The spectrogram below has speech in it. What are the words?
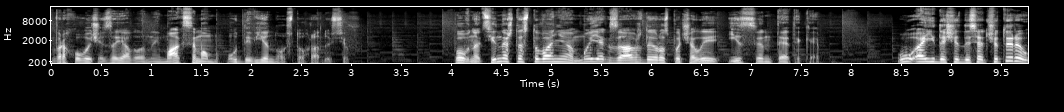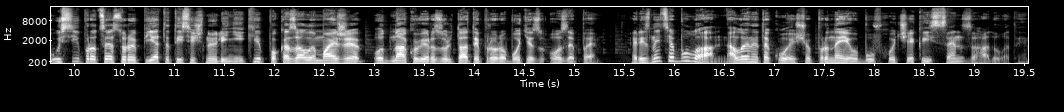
враховуючи заявлений максимум у 90 градусів. Повноцінне ж тестування ми, як завжди, розпочали із синтетики. У AIDA 64 усі процесори 5000 лінійки показали майже однакові результати при роботі з ОЗП. Різниця була, але не такою, щоб про неї був хоч якийсь сенс згадувати.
